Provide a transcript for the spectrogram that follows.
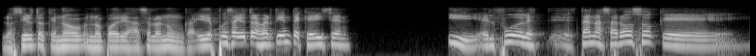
Lo cierto es que no, no podrías hacerlo nunca. Y después hay otras vertientes que dicen, y el fútbol es, tan azaroso que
